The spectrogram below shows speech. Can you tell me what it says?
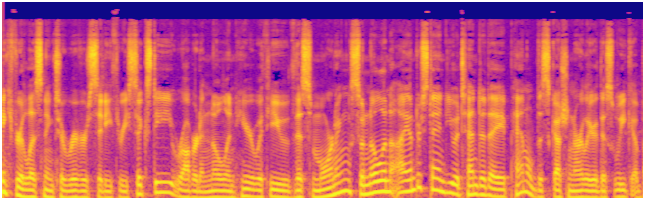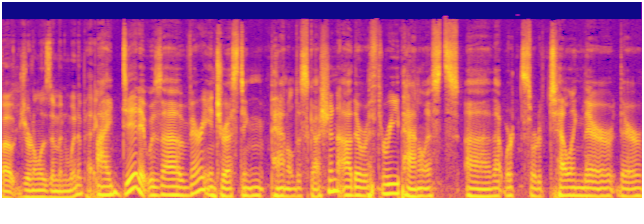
Thank you for listening to River City 360. Robert and Nolan here with you this morning. So, Nolan, I understand you attended a panel discussion earlier this week about journalism in Winnipeg. I did. It was a very interesting panel discussion. Uh, there were three panelists uh, that were sort of telling their their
